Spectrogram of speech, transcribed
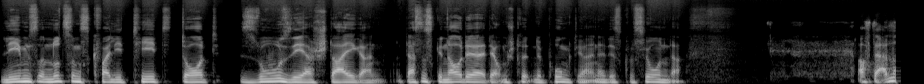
Lebens- und Nutzungsqualität dort so sehr steigern. Und das ist genau der, der umstrittene Punkt ja in der Diskussion da. Auf der anderen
